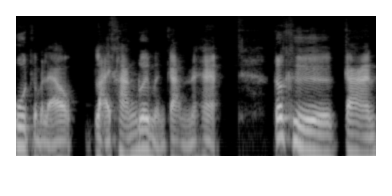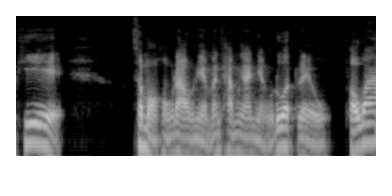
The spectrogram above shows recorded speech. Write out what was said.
พูดกันไปแล้วหลายครั้งด้วยเหมือนกันนะฮะ ก็คือการที่สมองของเราเนี่ยมันทำงานอย่างรวดเร็ว เพราะว่า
